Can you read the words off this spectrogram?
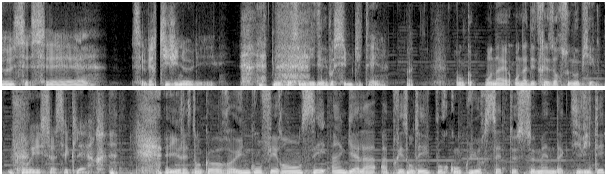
euh, c'est vertigineux les, les possibilités. les possibilités. Donc on a, on a des trésors sous nos pieds. Oui, ça c'est clair. Et il reste encore une conférence et un gala à présenter pour conclure cette semaine d'activité.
